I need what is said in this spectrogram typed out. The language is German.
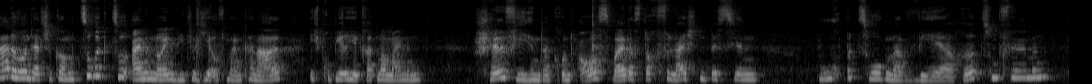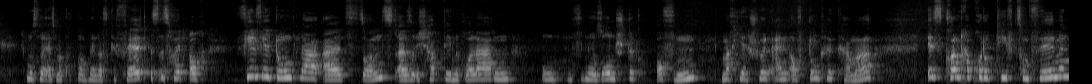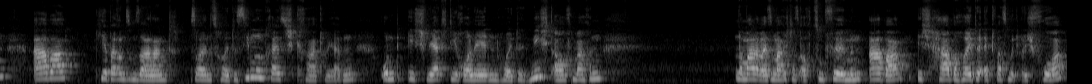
Hallo und herzlich willkommen zurück zu einem neuen Video hier auf meinem Kanal. Ich probiere hier gerade mal meinen Shelfie-Hintergrund aus, weil das doch vielleicht ein bisschen buchbezogener wäre zum Filmen. Ich muss nur erstmal gucken, ob mir das gefällt. Es ist heute auch viel, viel dunkler als sonst. Also ich habe den Rollladen nur so ein Stück offen. Mache hier schön einen auf Dunkelkammer. Ist kontraproduktiv zum Filmen, aber hier bei uns im Saarland sollen es heute 37 Grad werden und ich werde die Rollläden heute nicht aufmachen. Normalerweise mache ich das auch zum Filmen, aber ich habe heute etwas mit euch vor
